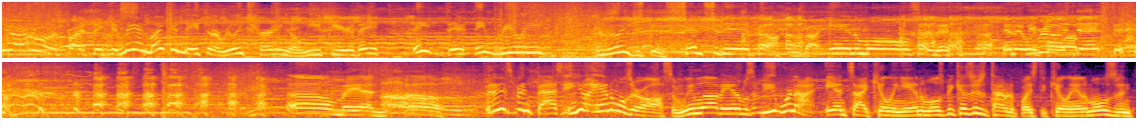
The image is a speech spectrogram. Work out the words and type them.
You know, everyone was probably thinking, man, Mike and Nathan are really turning a leaf here. They, they, they, they really, they're really just being sensitive, talking about animals, and then, and then we pull up. it. Oh man. Oh. But it's been fascinating. You know, animals are awesome. We love animals. I mean, We're not anti-killing animals because there's a time and a place to kill animals, and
